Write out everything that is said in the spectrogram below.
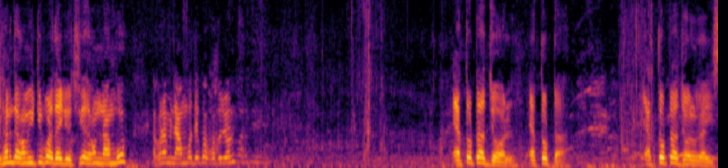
এখানে দেখো, আমি ইটির পর দাঁড়িয়ে রয়েছি? এখন নামবো। এখন আমি নামবো, দেখব কত জল এতটা জল, এতটা এতটা জল গাইস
